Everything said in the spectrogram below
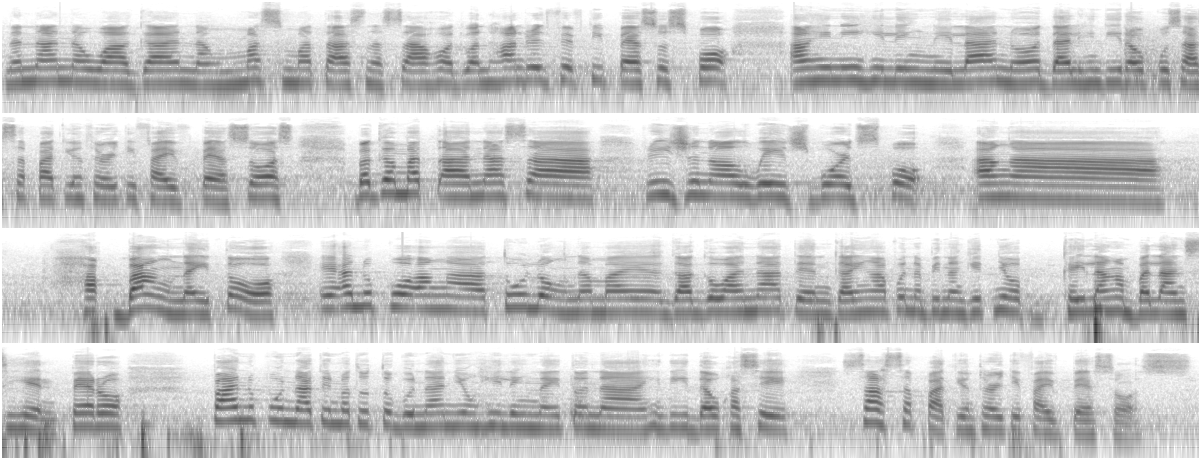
nananawagan ng mas mataas na sahod. 150 pesos po ang hinihiling nila no, dahil hindi raw po sasapat yung 35 pesos. Bagamat ah, nasa regional wage boards po ang ah, hakbang na ito, eh ano po ang ah, tulong na may gagawa natin? Gaya nga po na binanggit nyo, kailangan balansihin. Pero paano po natin matutugunan yung hiling na ito na hindi daw kasi sasapat yung 35 pesos?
